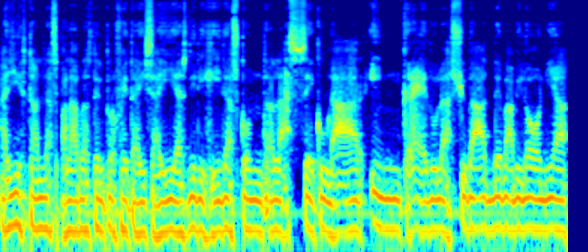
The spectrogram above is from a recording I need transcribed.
Allí están las palabras del profeta Isaías dirigidas contra la secular, incrédula ciudad de Babilonia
